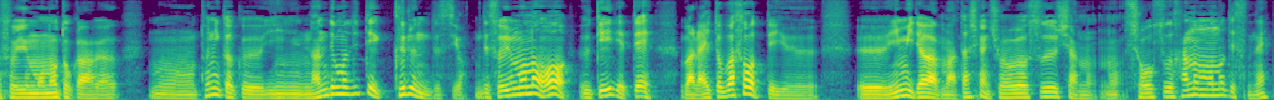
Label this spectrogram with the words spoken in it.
ー、そういうものとかが、もう、とにかく、何でも出てくるんですよ。で、そういうものを受け入れて、笑い飛ばそうっていう、う意味では、まあ確かに少数者のの、少数派のものですね。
